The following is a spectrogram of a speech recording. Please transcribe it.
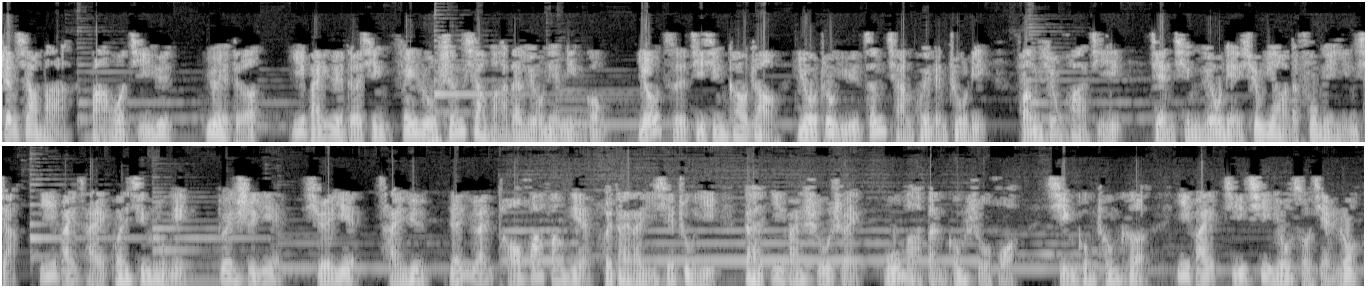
生肖马把握吉运，月德一白月德星飞入生肖马的流年命宫，由此吉星高照，有助于增强贵人助力，逢凶化吉，减轻流年凶曜的负面影响。一白财官星入命，对事业、学业、财运、人缘、桃花方面会带来一些注意，但一白属水，五马本宫属火，行宫冲克，一白吉气有所减弱，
